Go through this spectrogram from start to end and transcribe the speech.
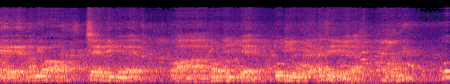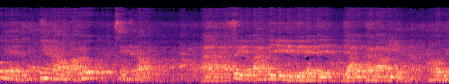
ရဲ့နောက်ပြီးတော့ချယ်လီရဲ့ဟာဘော်ဒီရဲ့အိုဒီယိုရဲ့အက်ဆီရဲ့ဟုတ်ပြီအခုဒီနေ့ဒီအ ပြင်ကတော့ဘာလို့စင်နေတာအာစိတ်အပန်းပြေးနေတဲ့ရာကိုခံစားမိတယ်ဟုတ်ပြီ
